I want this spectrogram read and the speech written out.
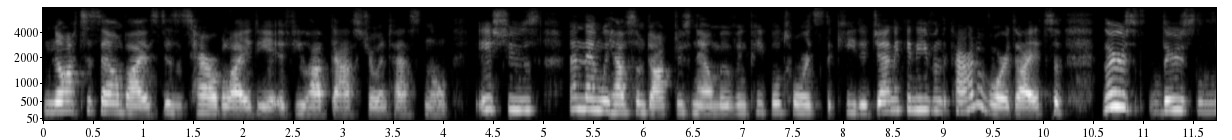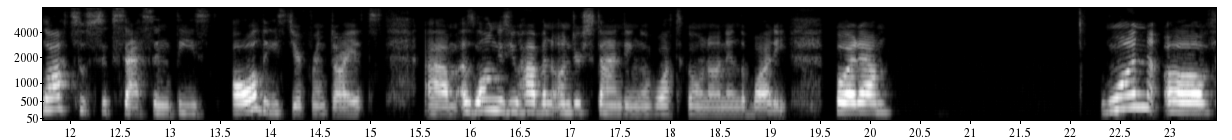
not to sound biased is a terrible idea if you have gastrointestinal issues. And then we have some doctors now moving people towards the ketogenic and even the carnivore diet. So there's there's lots of success in these all these different diets um, as long as you have an understanding of what's going on in the body. But um, one of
